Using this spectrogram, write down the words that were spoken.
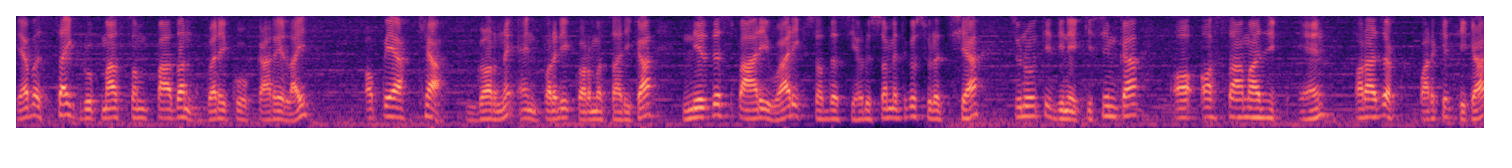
व्यावसायिक रूपमा सम्पादन गरेको कार्यलाई अप्याख्या गर्ने एन्ड प्रहरी कर्मचारीका निर्देश पारिवारिक सदस्यहरू समेतको सुरक्षा चुनौती दिने किसिमका असामाजिक एन्ड अराजक प्रकृतिका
